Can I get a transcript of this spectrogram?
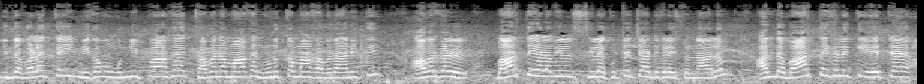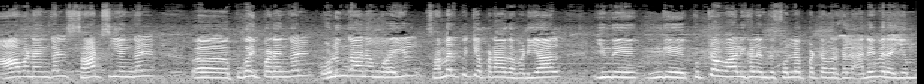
இந்த வழக்கை மிகவும் உன்னிப்பாக கவனமாக நுணுக்கமாக அவதானித்து அவர்கள் வார்த்தை அளவில் சில குற்றச்சாட்டுகளை சொன்னாலும் அந்த வார்த்தைகளுக்கு ஏற்ற ஆவணங்கள் சாட்சியங்கள் புகைப்படங்கள் ஒழுங்கான முறையில் சமர்ப்பிக்கப்படாதபடியால் இந்த இங்கு குற்றவாளிகள் என்று சொல்லப்பட்டவர்கள் அனைவரையும்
